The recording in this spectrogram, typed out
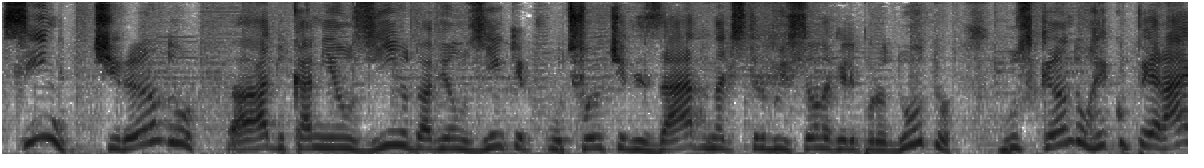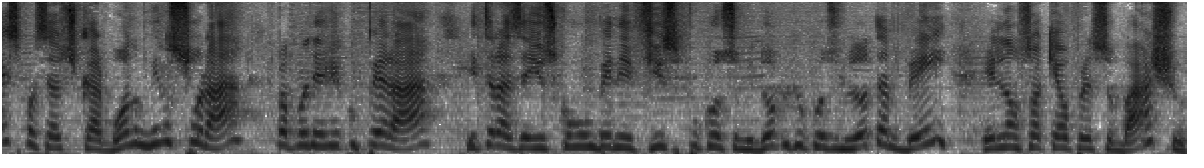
Sim, tirando ah, do caminhãozinho, do aviãozinho que foi utilizado na distribuição daquele produto, buscando recuperar esse processo de carbono, mensurar para poder recuperar e trazer isso como um benefício para o consumidor, porque o consumidor também, ele não só quer o preço baixo,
